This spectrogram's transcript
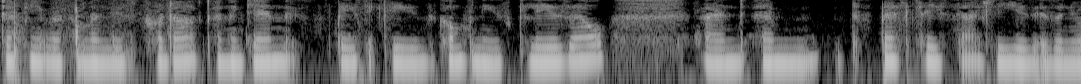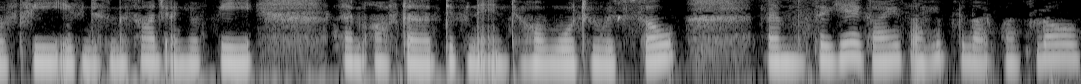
definitely recommend this product. And again, it's basically the company is Clearzal, and um, the best place to actually use it is on your feet. You can just massage it on your feet, um, after dipping it into hot water with salt. Um, so yeah, guys, I hope you liked my vlog.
